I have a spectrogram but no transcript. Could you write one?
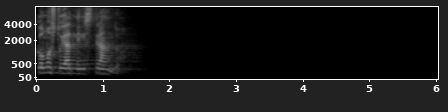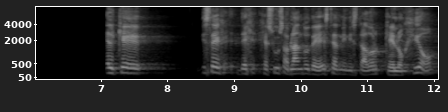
¿Cómo estoy administrando? El que dice de Jesús hablando de este administrador que elogió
